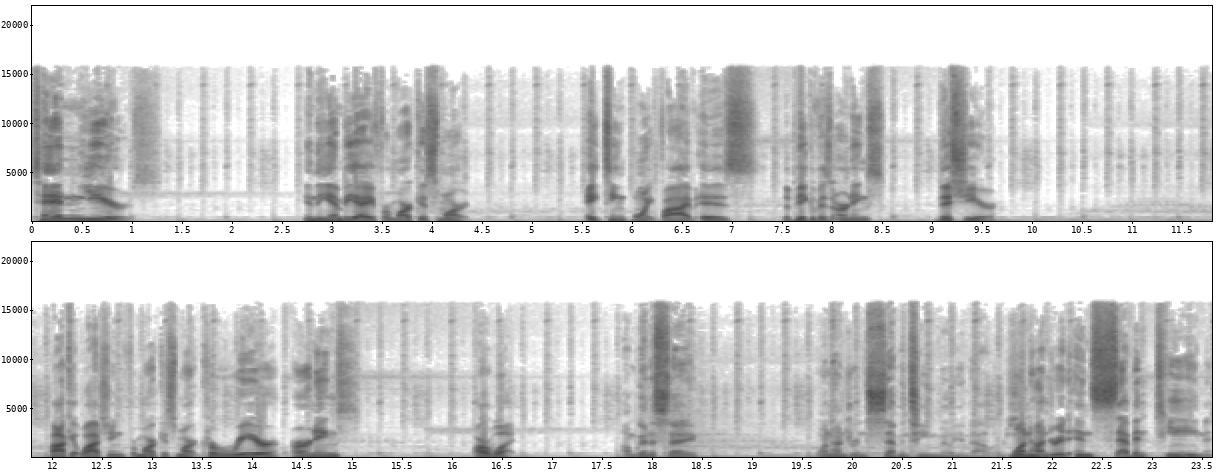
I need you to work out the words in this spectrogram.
10 years in the NBA for Marcus Smart. 18.5 is the peak of his earnings this year. Pocket watching for Marcus Smart. Career earnings are what? I'm gonna say 117 million dollars. $117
